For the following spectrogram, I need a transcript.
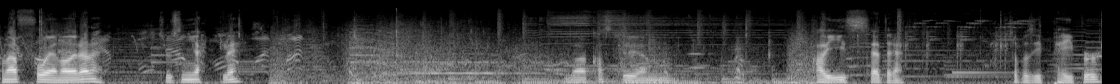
Kan jeg få en av dere, eller? Tusen hjertelig. Da kaster vi en avis, heter det. Så på å si paper,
